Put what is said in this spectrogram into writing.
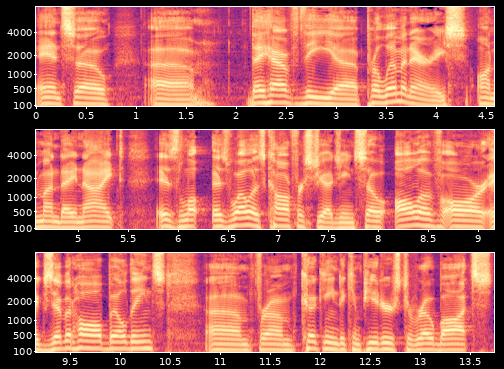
And so, um, they have the uh, preliminaries on Monday night, as lo- as well as conference judging. So all of our exhibit hall buildings, um, from cooking to computers to robots,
